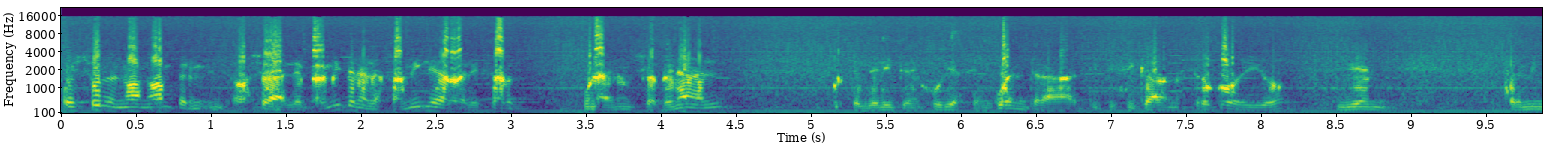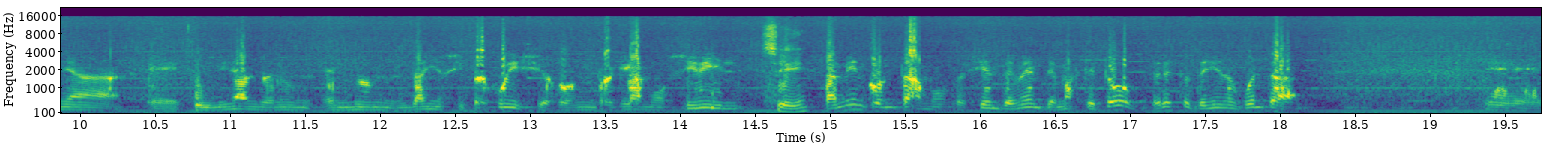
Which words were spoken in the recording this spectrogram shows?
Hoy solo no, no han o sea, le permiten a la familia realizar una denuncia penal, porque el delito de injuria se encuentra tipificado en nuestro código, y bien termina eh, culminando en un, en un, daños y perjuicios o un reclamo civil. Sí. También contamos recientemente, más que todo, pero esto teniendo en cuenta eh,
